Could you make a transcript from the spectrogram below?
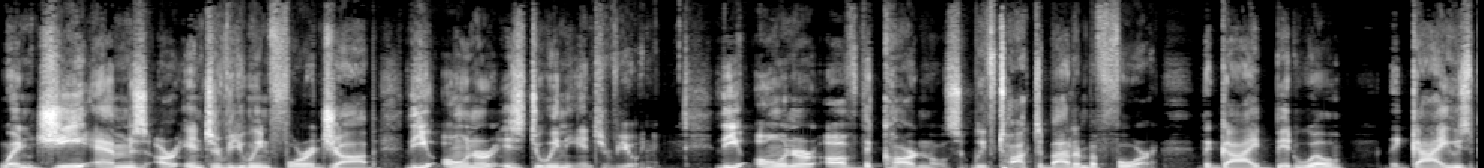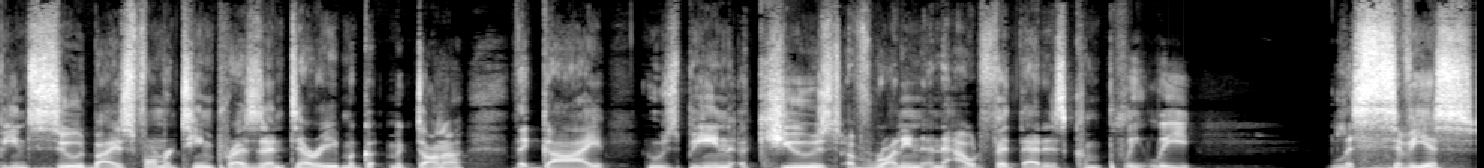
When GMs are interviewing for a job, the owner is doing the interviewing. The owner of the Cardinals, we've talked about him before, the guy Bidwill, the guy who's being sued by his former team president, Terry McDonough, the guy who's being accused of running an outfit that is completely lascivious,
